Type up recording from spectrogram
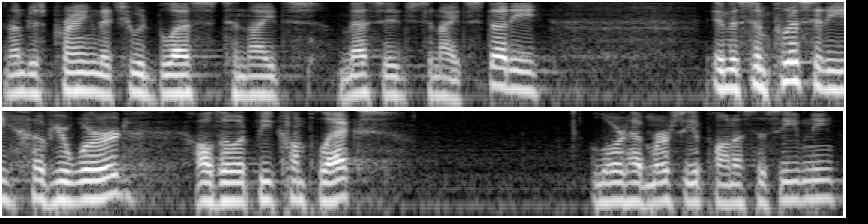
And I'm just praying that you would bless tonight's message, tonight's study in the simplicity of your word, although it be complex, Lord, have mercy upon us this evening.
